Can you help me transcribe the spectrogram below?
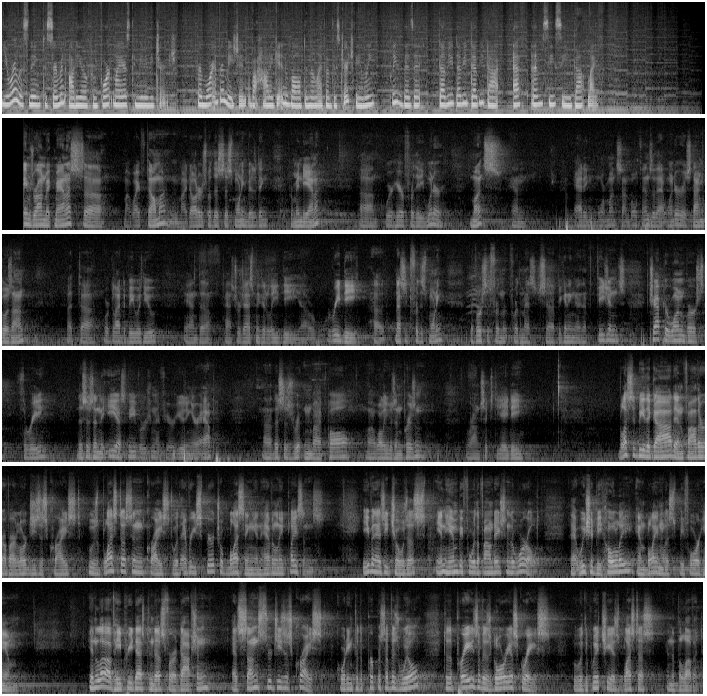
You are listening to sermon audio from Fort Myers Community Church. For more information about how to get involved in the life of this church family, please visit www.fmcc.life. My name's Ron McManus. Uh, my wife Thelma and my daughter's with us this morning visiting from Indiana. Uh, we're here for the winter months and adding more months on both ends of that winter as time goes on. But uh, we're glad to be with you. And uh, pastors asked me to lead the uh, read the uh, message for this morning. The verses for the, for the message, uh, beginning in Ephesians chapter one, verse three. This is in the ESV version if you're using your app. Uh, this is written by Paul while he was in prison around 60 AD. Blessed be the God and Father of our Lord Jesus Christ, who has blessed us in Christ with every spiritual blessing in heavenly places, even as he chose us in him before the foundation of the world, that we should be holy and blameless before him. In love, he predestined us for adoption as sons through Jesus Christ, according to the purpose of his will, to the praise of his glorious grace, with which he has blessed us in the beloved.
